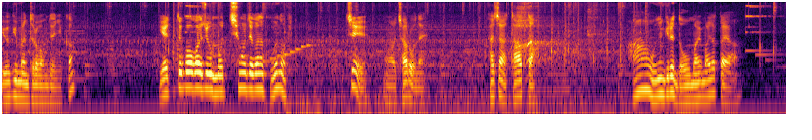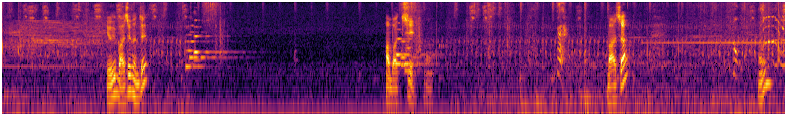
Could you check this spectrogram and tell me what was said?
여기만 들어가면 되니까 얘 뜨거워가지고 뭐 칭얼대거나 그건 없지 어잘 오네 가자 다 왔다 아 오는 길에 너무 많이 맞았다 야 여기 맞아 근데? 아 맞지 어. 맞아? 응?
